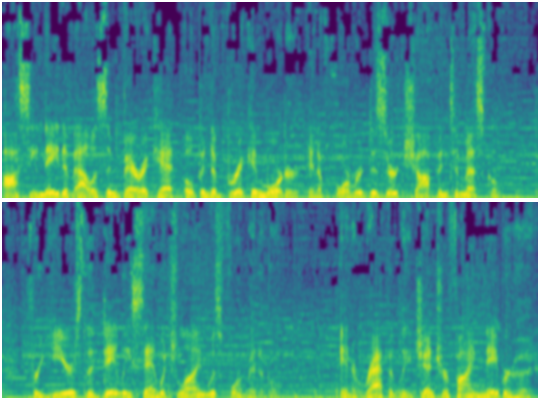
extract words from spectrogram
Aussie native Allison Barakat opened a brick and mortar in a former dessert shop in Temescal. For years, the daily sandwich line was formidable. In a rapidly gentrifying neighborhood,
